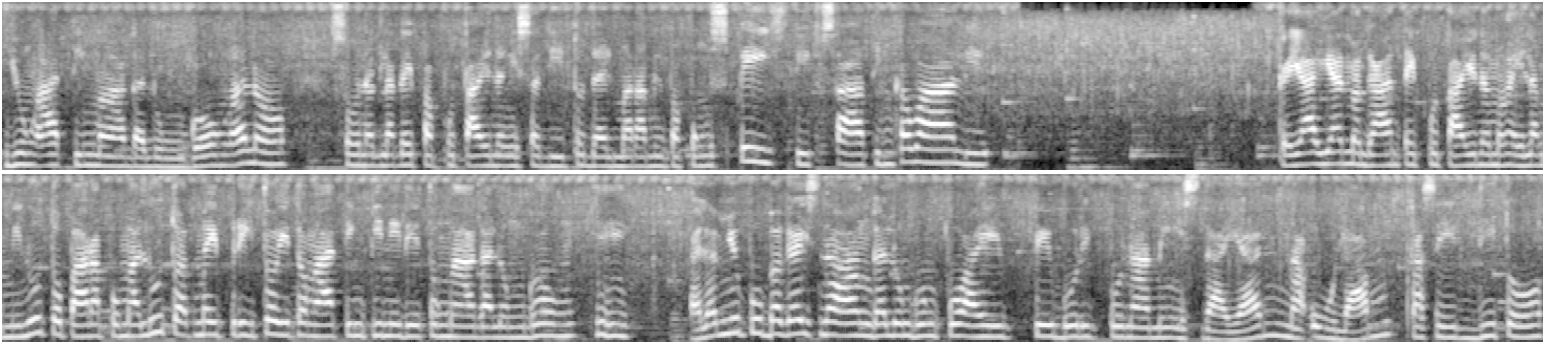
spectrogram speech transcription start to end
yung ating mga galunggong. Ano? So naglagay pa po tayo ng isa dito dahil maraming pa pong space dito sa ating kawali. Kaya yan, mag-aantay po tayo ng mga ilang minuto para pumaluto at may prito itong ating pinilitong mga galunggong. Alam nyo po ba guys na ang galunggong po ay favorite po naming isda yan na ulam? Kasi dito,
